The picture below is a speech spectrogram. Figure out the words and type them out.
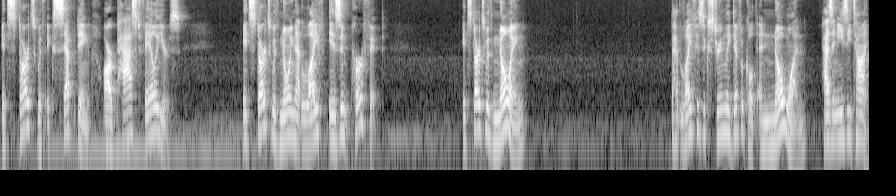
It starts with accepting our past failures. It starts with knowing that life isn't perfect. It starts with knowing that life is extremely difficult and no one has an easy time.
